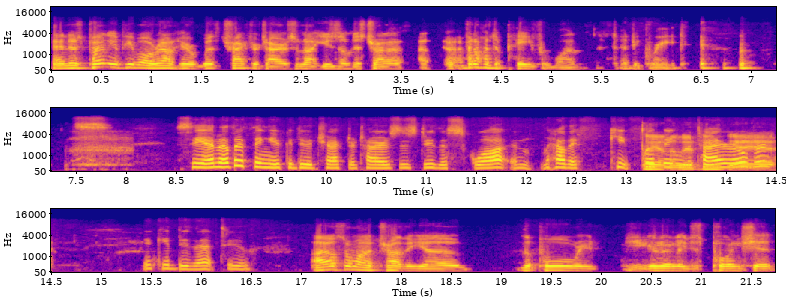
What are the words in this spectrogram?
And there's plenty of people around here with tractor tires who are not using them, just trying to. uh, If I don't have to pay for one, that'd be great. See, another thing you could do with tractor tires is do the squat and how they f- keep Oh, yeah, flipping the, tire Yeah, over. yeah. You could do that too. I also want to try the uh, the pull where you, you're literally just pulling shit.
